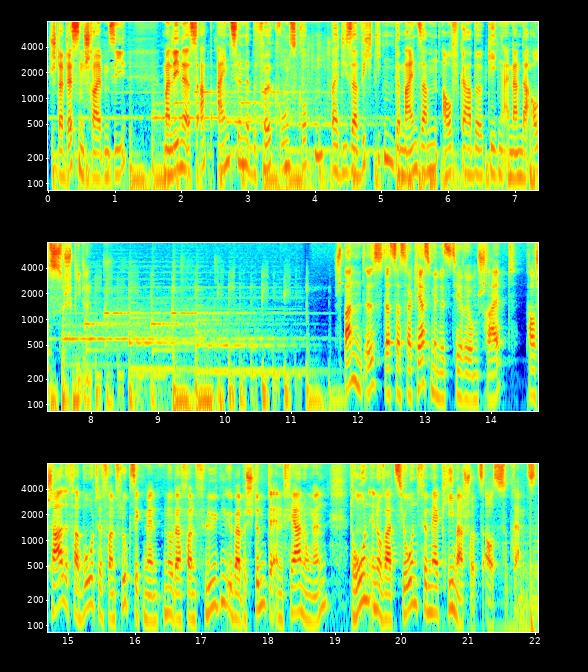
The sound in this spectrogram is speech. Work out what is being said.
Stattdessen schreiben sie, man lehne es ab, einzelne Bevölkerungsgruppen bei dieser wichtigen gemeinsamen Aufgabe gegeneinander auszuspielen. Spannend ist, dass das Verkehrsministerium schreibt, pauschale Verbote von Flugsegmenten oder von Flügen über bestimmte Entfernungen drohen Innovationen für mehr Klimaschutz auszubremsen.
